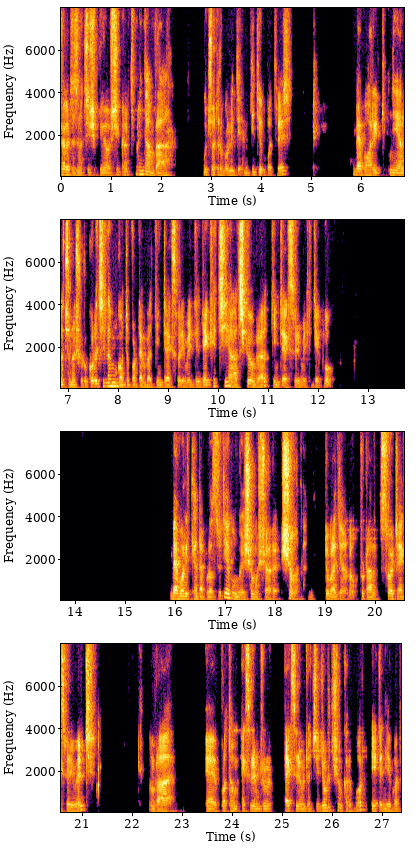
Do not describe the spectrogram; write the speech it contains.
স্বাগত জানাচ্ছি সুপ্রিয় শিক্ষার্থীবৃন্দ আমরা উচ্চতর গণিতের দ্বিতীয় পত্রের ব্যবহারিক নিয়ে আলোচনা শুরু করেছিলাম গত পর্বে আমরা তিনটে এক্সপেরিমেন্টে দেখেছি আজকেও আমরা তিনটে এক্সপেরিমেন্ট দেখব ব্যবহারিক খাতা প্রস্তুতি এবং সমস্যার সমাধান তোমরা জানো টোটাল ছয়টা এক্সপেরিমেন্ট আমরা প্রথম এক্সপেরিমেন্ট এক্সপেরিমেন্ট হচ্ছে জটিল সংখ্যার উপর। এটা নিয়ে গত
